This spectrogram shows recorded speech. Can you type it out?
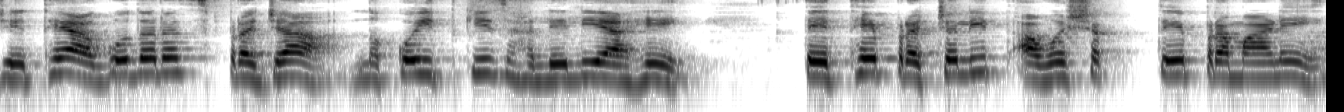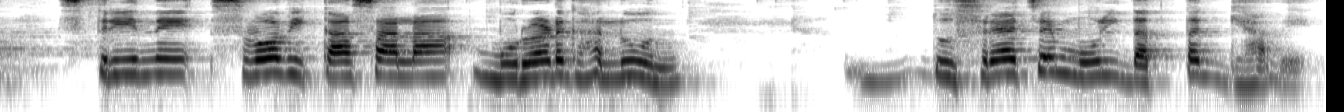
जेथे अगोदरच प्रजा नको इतकी झालेली आहे. तेथे प्रचलित आवश्यकतेप्रमाणे स्त्रीने स्वविकासाला मुरड घालून दुसऱ्याचे मूल दत्तक घ्यावे.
